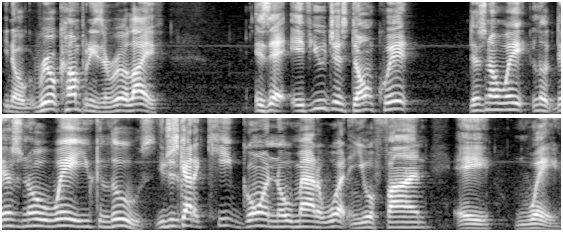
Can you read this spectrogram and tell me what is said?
you know, real companies in real life is that if you just don't quit, there's no way, look, there's no way you can lose. You just got to keep going no matter what, and you'll find a way.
